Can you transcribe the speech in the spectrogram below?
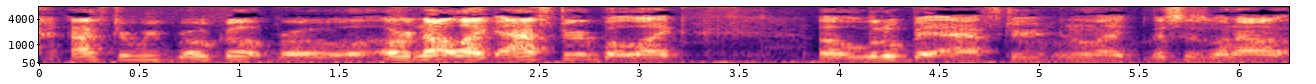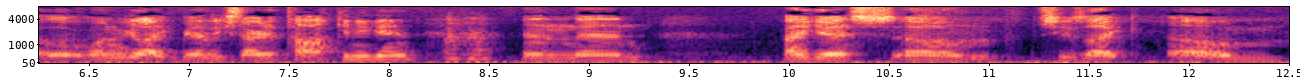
after we broke up, bro, or not like after, but like a little bit after, and like this is when I when we like barely started talking again, Uh-huh. and then I guess um she's like um.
